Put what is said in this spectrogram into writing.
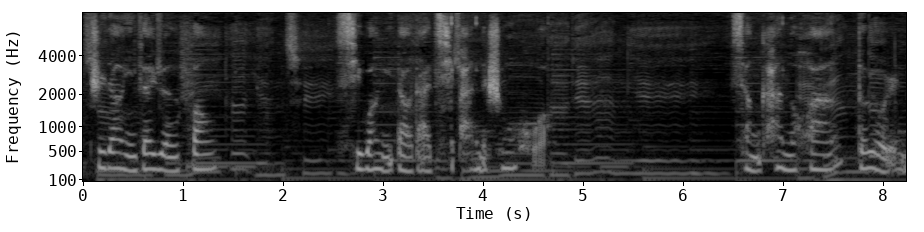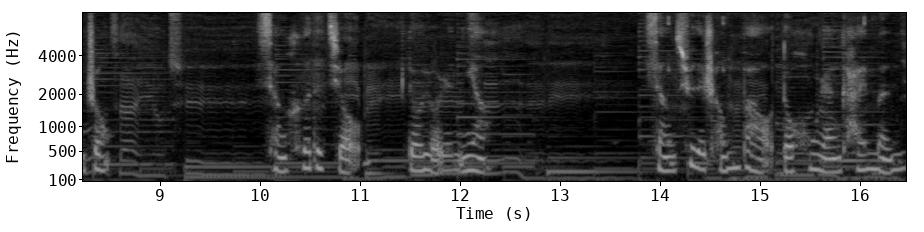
知道你在远方，希望你到达期盼的生活。想看的花都有人种，想喝的酒都有人酿，想去的城堡都轰然开门，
